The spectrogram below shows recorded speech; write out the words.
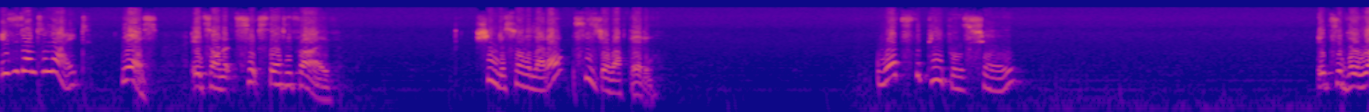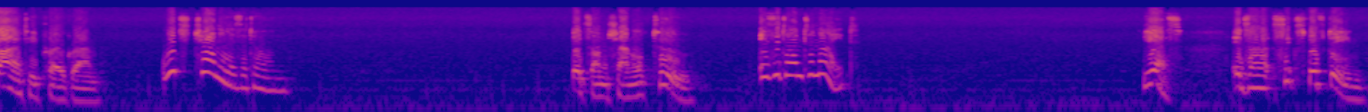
Is it on tonight? Yes, it's on at 6.35. Şimdi sorulara siz cevap verin. What's the People's Show? It's a variety program. Which channel is it on? It's on Channel 2. Is it on tonight? Yes, it's on at 6.15.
